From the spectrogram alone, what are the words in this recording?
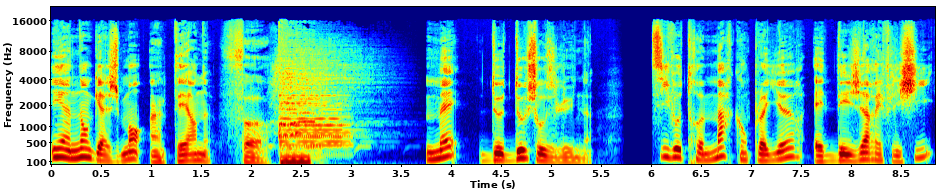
et un engagement interne fort. Mais de deux choses l'une. Si votre marque employeur est déjà réfléchie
